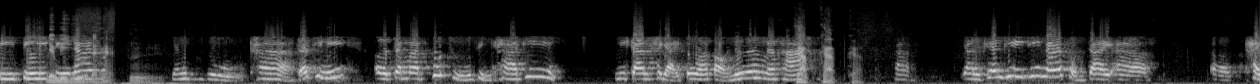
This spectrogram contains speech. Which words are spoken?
ปีปียังปีมีอหยู่น้านะฮะอืม ยังมีอยู่ค่ะ แล้วทีนี้เออจะมาพูดถึงสินค้าที่มีการขยายตัวต่อเนื่องนะคะ ครับครับครับค่ะอย่างเช่นที่ที่น่าสนใจอ่าเอ่อไข่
